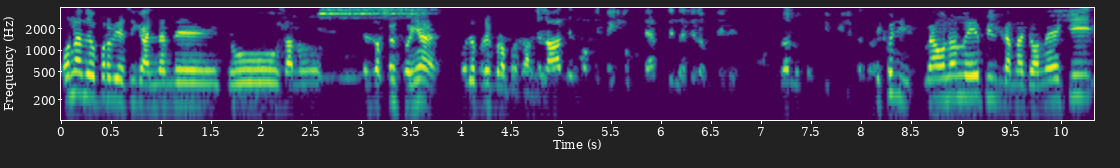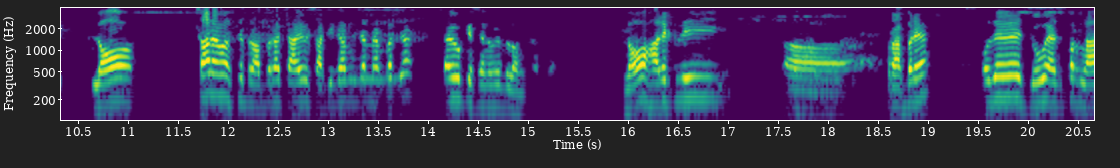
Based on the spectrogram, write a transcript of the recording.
ਉਹਨਾਂ ਦੇ ਉੱਪਰ ਵੀ ਅਸੀਂ ਗਾਈਡਲਾਈਨ ਦੇ ਜੋ ਸਾਨੂੰ ਇਨਸਟਰਕਸ਼ਨਸ ਹੋਈਆਂ ਉਹਦੇ ਉੱਪਰ ਪ੍ਰੋਪਰ ਕਰ ਰਹੇ ਹਾਂ। ਚਲਾਨ ਦੇ ਮੌਕੇ ਕਈ ਲੋਕ ਡੈਥ ਤੇ ਨਜ਼ਰ ਆਉਂਦੇ ਨੇ। ਉਹਨਾਂ ਲੋਕਾਂ ਕੀ ਅਪੀਲ ਕਰਨਾ ਦੇਖੋ ਜੀ ਮੈਂ ਉਹਨਾਂ ਨੂੰ ਇਹ ਅਪੀਲ ਕਰਨਾ ਚਾਹੁੰਦਾ ਹਾਂ ਕਿ ਲਾਅ ਸਾਰਿਆਂ ਵਾਸਤੇ ਬਰਾਬਰ ਆ ਚਾਹੇ ਉਹ ਸਾਡੀ ਫੈਮਿਲੀ ਦਾ ਮੈਂਬਰ ਆ ਚਾਹੇ ਉਹ ਕਿਸੇ ਨੂੰ ਵੀ ਬਿਲੋਂਗ ਕਰਦਾ। ਲਾਅ ਹਰ ਇੱਕ ਦੀ ਅਹ, ਬਰਾਬਰ ਆ। ਉਹਦੇ ਜੋ ਐਜ਼ ਪਰ ਲਾ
